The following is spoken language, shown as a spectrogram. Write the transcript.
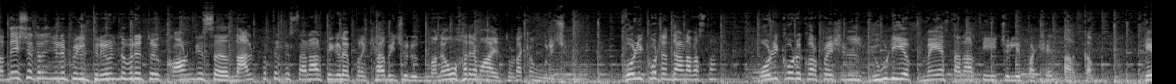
തദ്ദേശ തെരഞ്ഞെടുപ്പിൽ തിരുവനന്തപുരത്ത് കോൺഗ്രസ് നാൽപ്പത്തെട്ട് സ്ഥാനാർത്ഥികളെ പ്രഖ്യാപിച്ചൊരു മനോഹരമായ തുടക്കം കുറിച്ചു. കോഴിക്കോട്ട് എന്താണ് അവസ്ഥ? കോഴിക്കോട് കോർപ്പറേഷനിൽ യു ഡി എഫ് മേയർ സ്ഥാനാർത്ഥിയെ ചൊല്ലി പക്ഷേ തർക്കം. K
